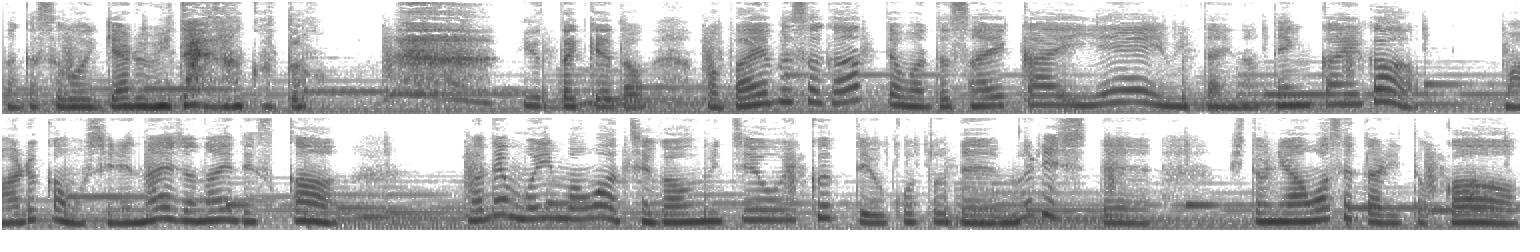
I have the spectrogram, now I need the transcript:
なんかすごいギャルみたいなこと 言ったけど、まあ、バイブスがあってまた再会イエーイみたいな展開が、まあ、あるかもしれないじゃないですか。まあでも今は違う道を行くっていうことで無理して人に合わせたりとか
